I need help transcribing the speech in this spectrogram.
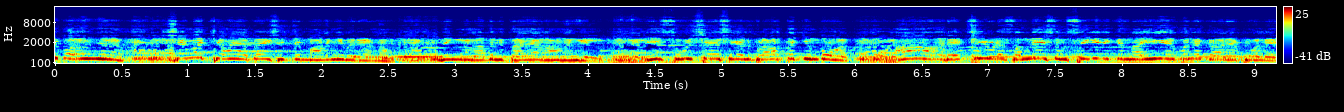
പാപങ്ങൾ ഏറ്റുപറഞ്ഞ് ക്ഷമയ്ക്കായി അപേക്ഷിച്ച് മടങ്ങി വരണം. നിങ്ങൾ അതിന് തയ്യാറാണെങ്കിൽ ഈ സുവിശേഷകൻ പ്രാർത്ഥിക്കുമ്പോൾ ആ രക്ഷയുടെ സന്ദേശം സ്വീകരിക്കുന്ന ഈ യൗവനക്കാരെ പോലെ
